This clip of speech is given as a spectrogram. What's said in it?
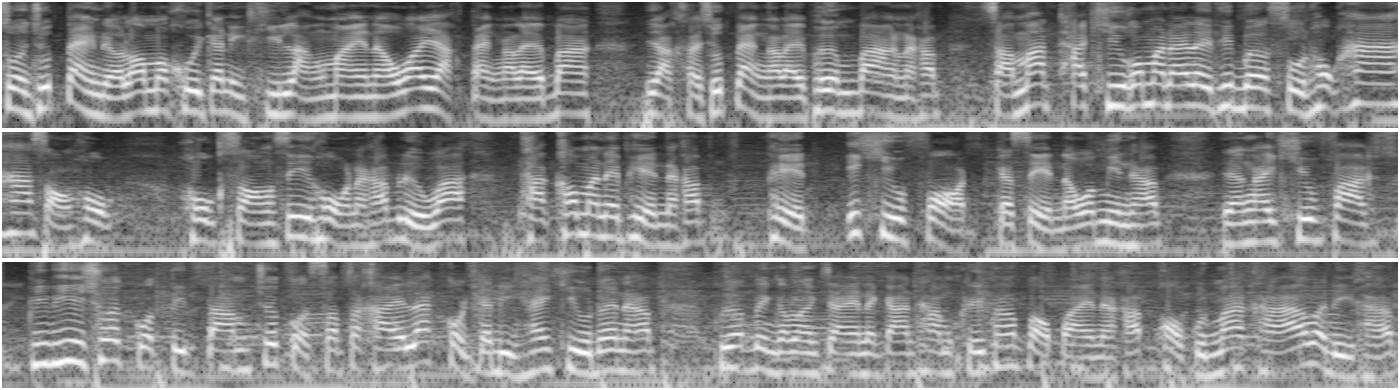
ส่วนชุดแต่งเดี๋ยวเรามาคุยกันอีกทีหลังไม้นะว่าอยากแต่งอะไรบ้าง อยากใส่ชุดแต่งอะไรเพิ่มบ้างนะครับ สามารถทักคิวเข้ามาได้เลยที่เบอร์ 065526 6246 นะครับ หรือว่าทักเข้ามาในเพจนะครับ เพจ EQ Ford เกษตรนวมินทร์ครับ ยังไงคิวฝากพี่ๆ ช่วยกดติดตาม ช่วยกด Subscribe และกดกระดิ่งให้คิวด้วยนะครับ เพื่อเป็นกำลังใจในการทำคลิปครั้งต่อไปนะครับ ขอบคุณมากครับสวัสดีครับ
